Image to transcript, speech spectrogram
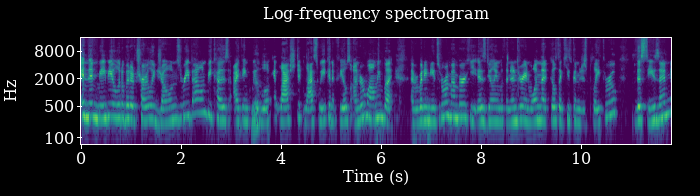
and then maybe a little bit of Charlie Jones rebound because I think we yeah. look at last last week and it feels underwhelming. But everybody needs to remember he is dealing with an injury and one that feels like he's going to just play through this season.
